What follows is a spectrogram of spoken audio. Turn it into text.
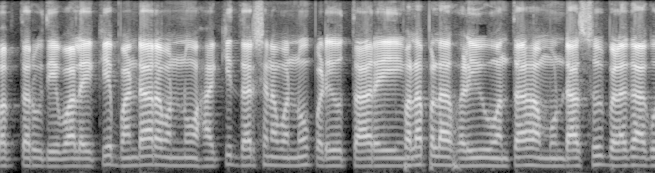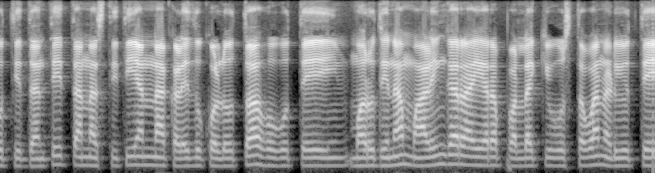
ಭಕ್ತರು ದೇವಾಲಯಕ್ಕೆ ಭಂಡಾರವನ್ನು ಹಾಕಿ ದರ್ಶನವನ್ನು ಪಡೆಯುತ್ತಾರೆ. ಫಲಫಲ ಹೊಳೆಯುವಂತಹ ಮುಂಡಾಸು ಬೆಳಗಾಗುತ್ತಿದ್ದಂತೆ ತನ್ನ ಸ್ಥಿತಿಯನ್ನ ಕಳೆದುಕೊಳ್ಳುತ್ತಾ ಹೋಗುತ್ತೆ. ಮರುದಿನ ಮಾಳಿಂಗರಾಯರ ಪಲ್ಲಕ್ಕಿ ಉತ್ಸವ ನಡೆಯುತ್ತೆ.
